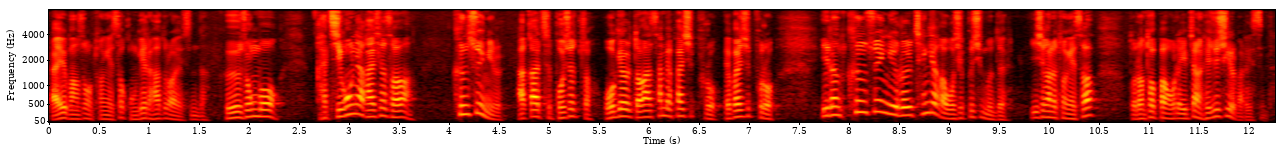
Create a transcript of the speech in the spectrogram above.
라이브 방송을 통해서 공개를 하도록 하겠습니다. 그 종목 같이 공략하셔서 큰 수익률 아까 보셨죠? 5개월 동안 380%, 180% 이런 큰 수익률을 챙겨가고 싶으신 분들 이 시간을 통해서 노란톡방으로 입장을 해주시길 바라겠습니다.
